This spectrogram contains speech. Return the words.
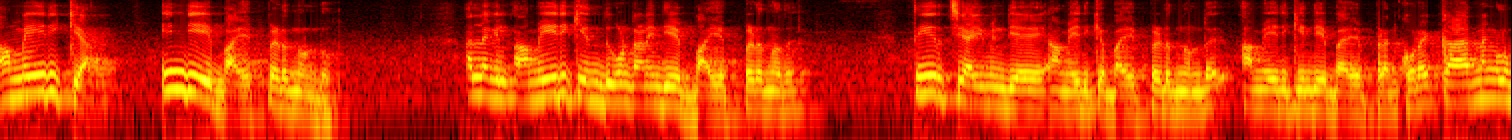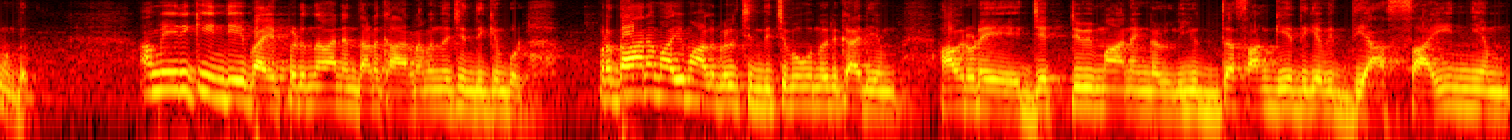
അമേരിക്ക ഇന്ത്യയെ ഭയപ്പെടുന്നുണ്ടോ? അല്ലെങ്കിൽ അമേരിക്ക എന്തുകൊണ്ടാണ് ഇന്ത്യയെ ഭയപ്പെടുന്നത്? തീർച്ചയായും ഇന്ത്യയെ അമേരിക്ക ഭയപ്പെടുന്നുണ്ട്. അമേരിക്ക ഇന്ത്യയെ ഭയപ്പെടാൻ കുറേ കാരണങ്ങളുമുണ്ട്. അമേരിക്ക ഇന്ത്യയെ ഭയപ്പെടുന്നവൻ എന്താണ് കാരണമെന്ന് ചിന്തിക്കുമ്പോൾ പ്രധാനമായും ആളുകൾ ചിന്തിച്ചു പോകുന്ന ഒരു കാര്യം അവരുടെ ജെറ്റ് വിമാനങ്ങൾ യുദ്ധ സാങ്കേതിക വിദ്യ സൈന്യം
